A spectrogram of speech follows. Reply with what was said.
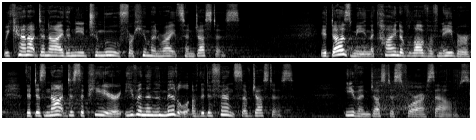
We cannot deny the need to move for human rights and justice. It does mean the kind of love of neighbor that does not disappear even in the middle of the defense of justice, even justice for ourselves.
